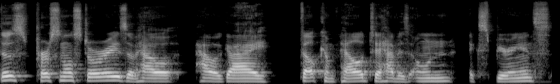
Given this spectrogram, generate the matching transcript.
those personal stories of how how a guy felt compelled to have his own experience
